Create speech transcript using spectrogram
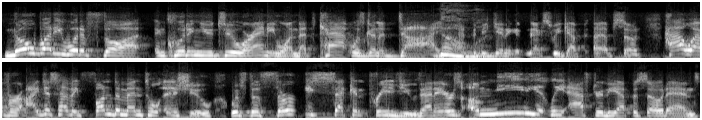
nobody would have thought, including you two or anyone, that Kat was going to die No. at the beginning of next week ep- episode. However, I just have a fundamental issue with the 30 second preview that airs immediately after the episode ends.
